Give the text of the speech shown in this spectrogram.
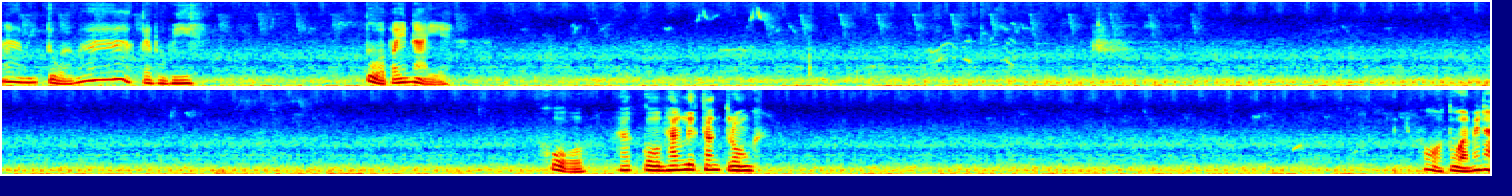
น่ามีตัวมากแต่ผมมีตัวไปไหน โหทั้งโกมทั้งลึกทั้งตรง โหตัวไม่ไหน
